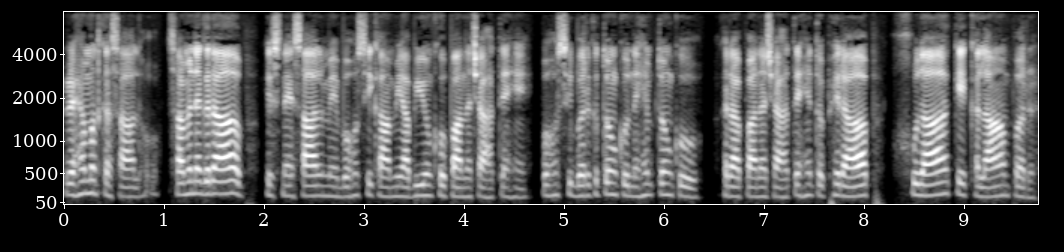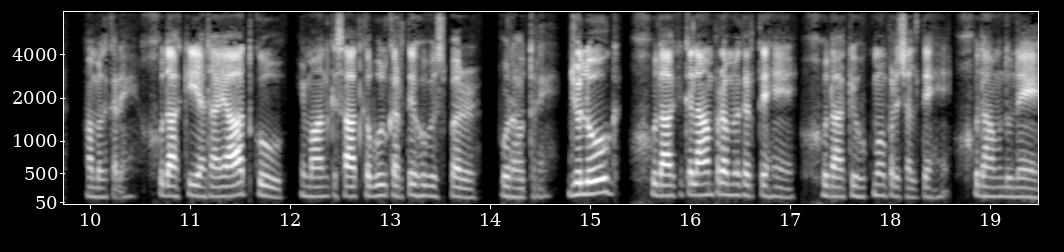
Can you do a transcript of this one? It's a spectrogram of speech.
رحمت کا سال ہو۔ سامن اگر آپ اس نئے سال میں بہت سی کامیابیوں کو پانا چاہتے ہیں، بہت سی برکتوں کو نحمتوں کو اگر آپ پانا چاہتے ہیں، تو پھر آپ خدا کے کلام پر عمل کریں۔ خدا کی ہدایات کو ایمان کے ساتھ قبول کرتے ہوئے اس پر پورا اترے۔ جو لوگ خدا کے کلام پر عمل کرتے ہیں، خدا کے حکموں پر چلتے ہیں۔ خدا مد انہیں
